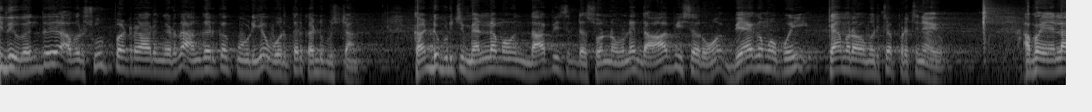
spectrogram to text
இது வந்து அவர் ஷூட் பண்ணுறாருங்கிறத அங்கே இருக்கக்கூடிய ஒருத்தர் கண்டுபிடிச்சிட்டாங்க. கண்டுபிடிச்சி மெல்லமாக வந்து இந்த ஆஃபீஸர்கிட்ட சொன்ன உடனே இந்த ஆஃபீஸரும் வேகமாக போய் கேமராவை மறிச்சா பிரச்சனை ஆகும் அப்போ எல்லா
